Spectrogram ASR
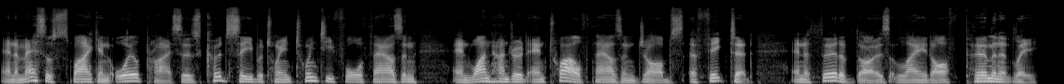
and a massive spike in oil prices, could see between 24,000 and 112,000 jobs affected, and a third of those laid off permanently.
